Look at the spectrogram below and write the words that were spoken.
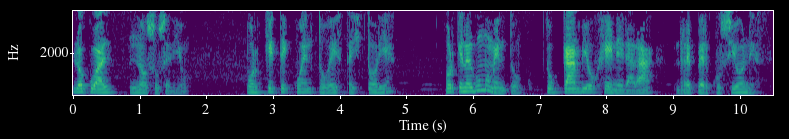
lo cual no sucedió. ¿Por qué te cuento esta historia? Porque en algún momento tu cambio generará repercusiones.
